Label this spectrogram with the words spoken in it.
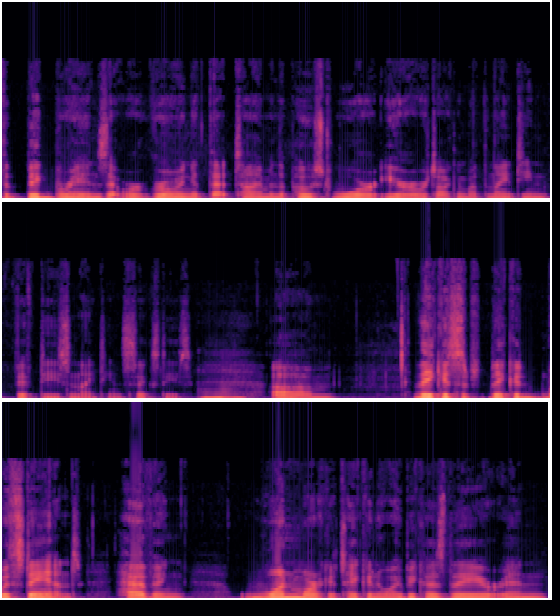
the big brands that were growing at that time in the post-war era. We're talking about the 1950s and 1960s. Um, they could they could withstand having one market taken away because they are in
